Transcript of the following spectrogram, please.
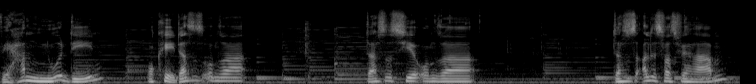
Wir haben nur den. Okay, das ist unser... Das ist hier unser... Das ist alles, was wir haben.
